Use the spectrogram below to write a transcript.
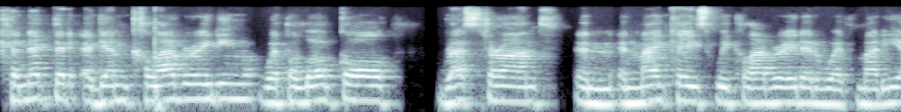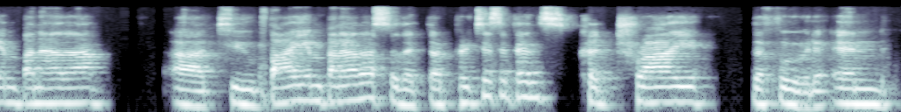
connected again, collaborating with a local restaurant. In, in my case, we collaborated with Maria Empanada uh, to buy empanadas so that the participants could try the food. And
